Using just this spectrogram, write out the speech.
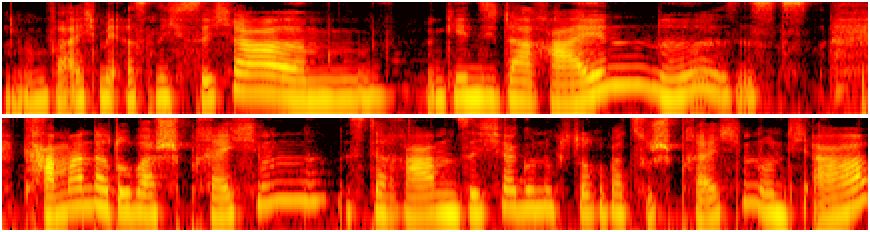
War ich mir erst nicht sicher. Ähm, gehen Sie da rein? Ne? Ist, kann man darüber sprechen? Ist der Rahmen sicher genug, darüber zu sprechen? Und ja,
